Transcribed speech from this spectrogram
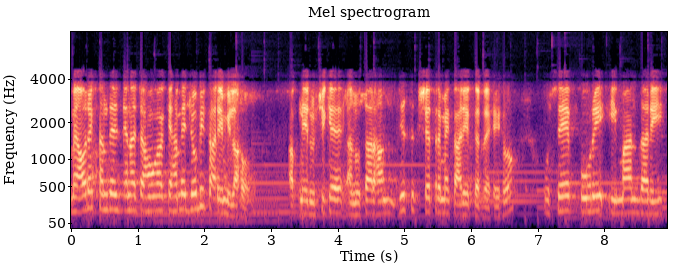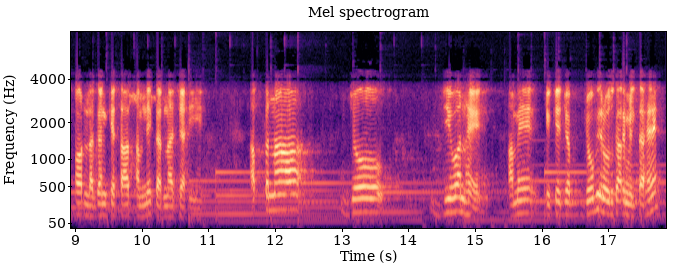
मैं और एक संदेश देना चाहूँगा कि हमें जो भी कार्य मिला हो, अपनी रुचि के अनुसार हम जिस क्षेत्र में कार्य कर रहे हो, उसे पूरी ईमानदारी और लगन के साथ हमने करना चाहिए। अपना जो जीवन है, हमें, क्योंकि जब जो भी रोज़गार मिलता है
